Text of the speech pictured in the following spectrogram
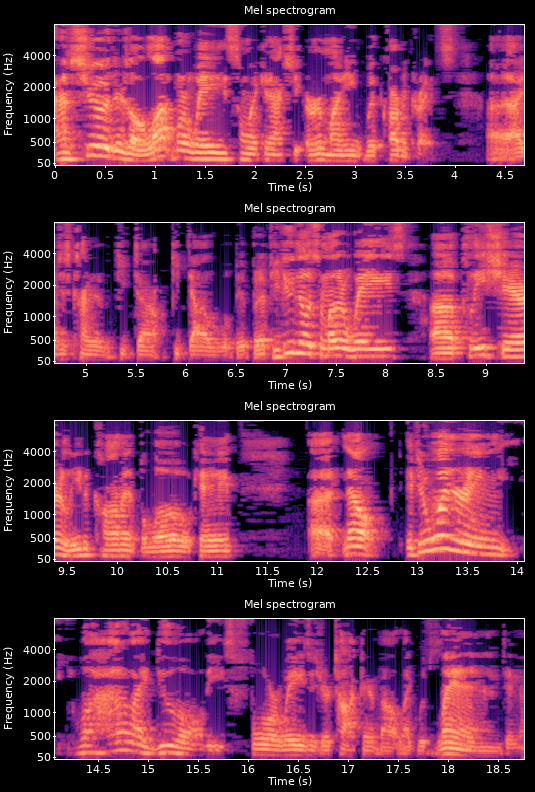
I'm sure there's a lot more ways someone can actually earn money with carbon credits. Uh, I just kind of geeked out, geeked out a little bit. But if you do know some other ways, uh, please share, leave a comment below, okay? Uh, now, if you're wondering, well, how do I do all these four ways that you're talking about, like with land and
